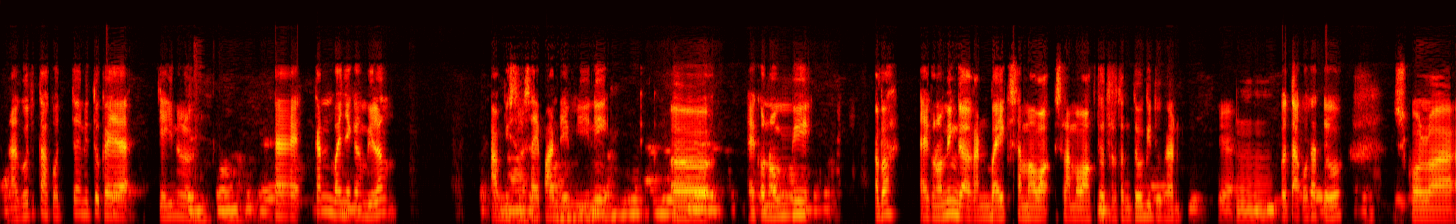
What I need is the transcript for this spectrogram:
nah gue tuh takutnya itu kayak kayak gini loh. Kayak kan banyak yang bilang abis selesai pandemi ini eh, ekonomi apa ekonomi nggak akan baik sama selama waktu tertentu gitu kan Hmm. gue takutnya tuh sekolah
